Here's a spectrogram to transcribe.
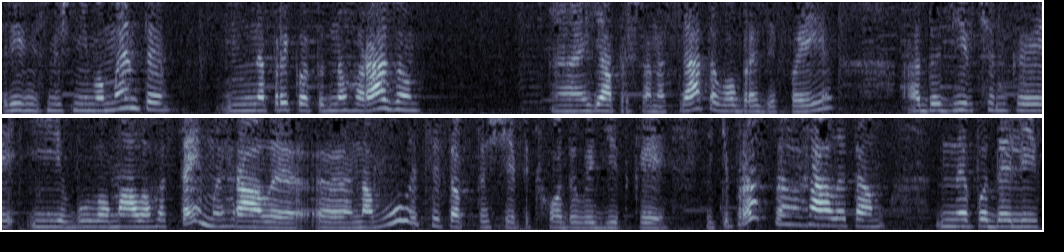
різні смішні моменти. Наприклад, одного разу е, я прийшла на свято в образі феї до дівчинки, і було мало гостей. Ми грали на вулиці, тобто ще підходили дітки, які просто грали там неподалік.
